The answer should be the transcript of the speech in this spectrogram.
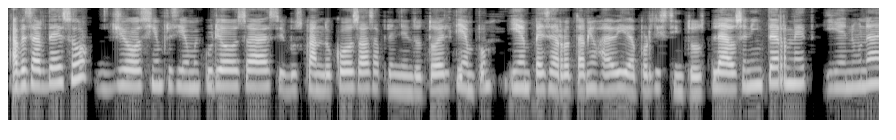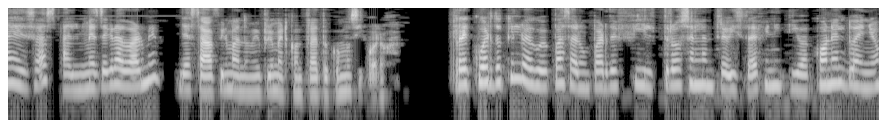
A pesar de eso, yo siempre he sido muy curiosa, estoy buscando cosas, aprendiendo todo el tiempo y empecé a rotar mi hoja de vida por distintos lados en internet y en una de esas, al mes de graduarme, ya estaba firmando mi primer contrato como psicóloga. Recuerdo que luego de pasar un par de filtros en la entrevista definitiva con el dueño,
